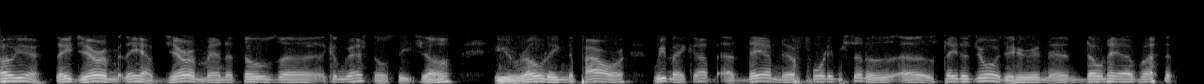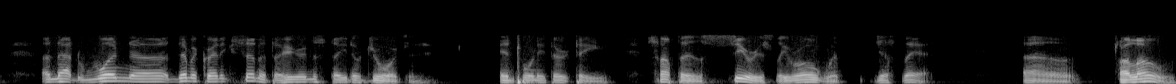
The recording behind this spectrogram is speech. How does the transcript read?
Oh yeah, they gerry they have gerrymandered those uh, congressional seats, y'all, eroding the power. We make up a damn near forty percent of the uh, state of Georgia here, and, and don't have uh, not one uh, Democratic senator here in the state of Georgia in 2013. Something is seriously wrong with just that uh, alone.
